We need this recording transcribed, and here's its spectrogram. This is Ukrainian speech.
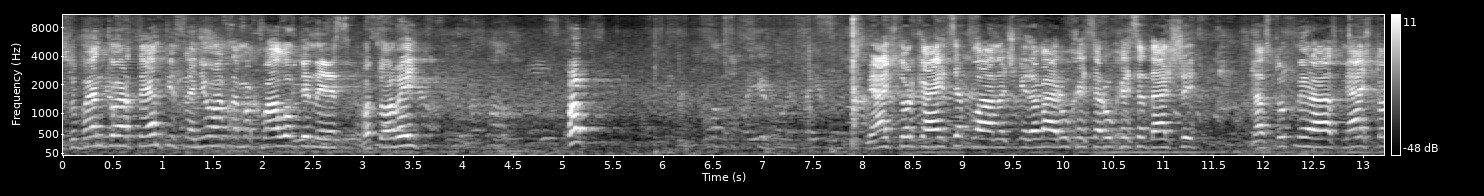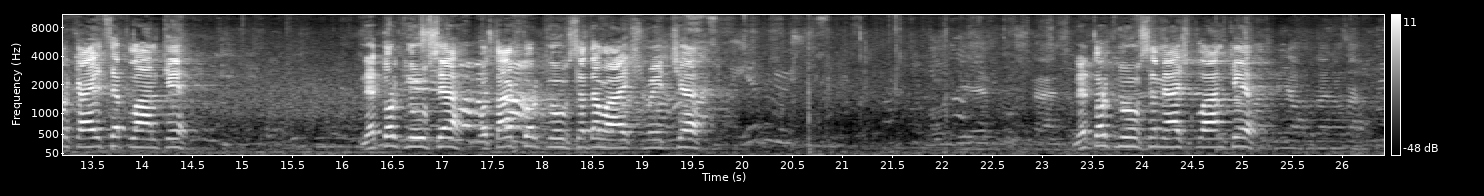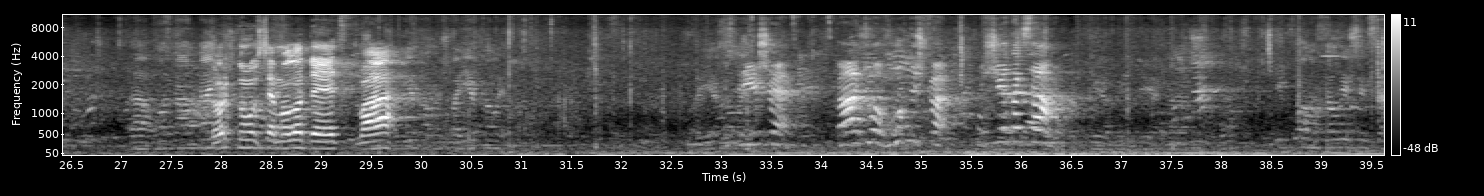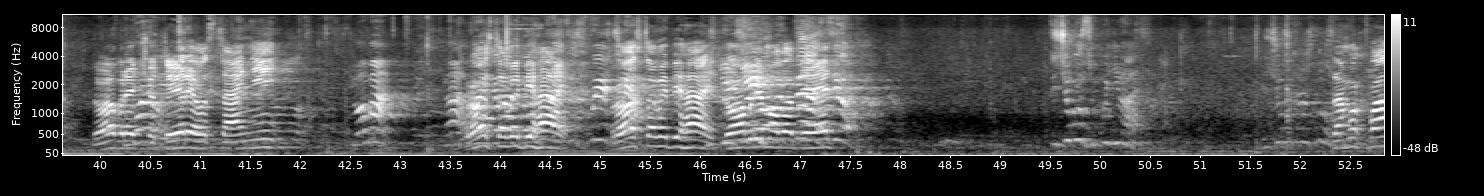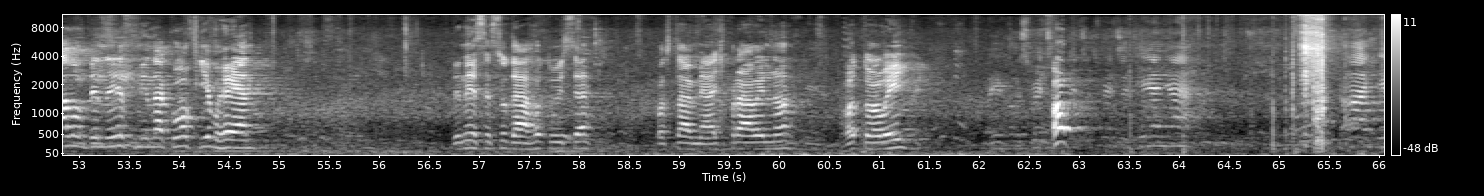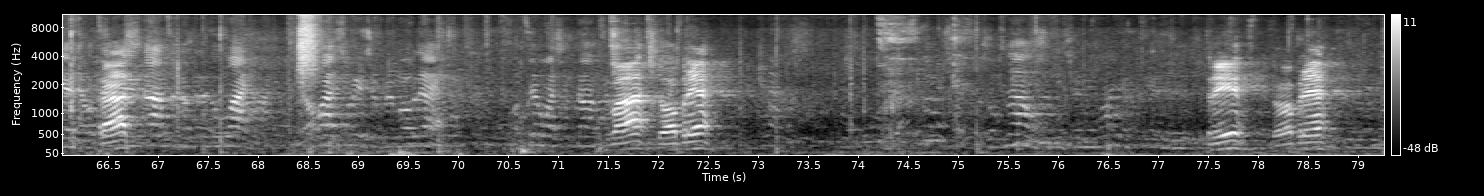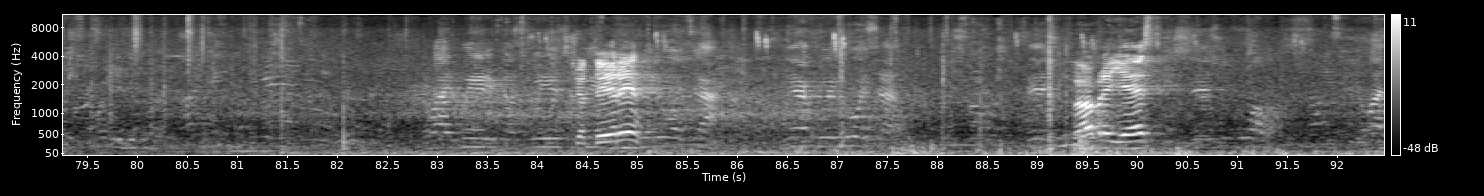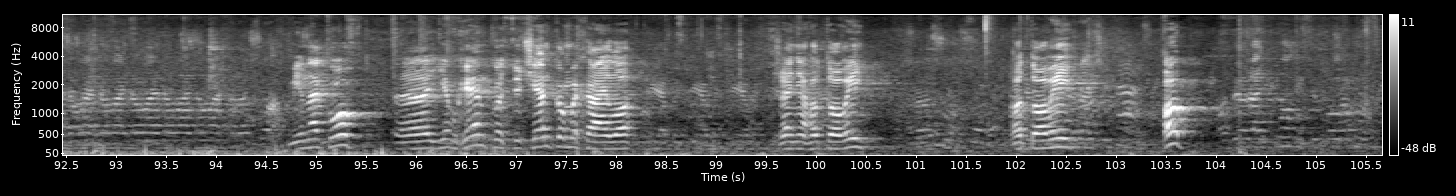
Зубенко Артем, після нього самохвалов Денис. Готовий? Оп! М'яч торкається планочки. Давай, рухайся, рухайся далі. Наступний раз м'яч торкається планки. Не торкнувся. Отак торкнувся. Давай швидше. Не торкнувся м'яч планки. Торкнувся, молодець. Два. Быстріше. Артем, умничка. Ще так само. Добре, чотири. Останній. Просто вибігай. Просто вибігай. Добре, молодець. Ти чому зупиняєшся? Самохвалов Денис, Мінаков Євген. Денисе, сюди готуйся. Постав м'яч правильно. Готовий. Оп! Раз. Давай швидше прибавляй. Оце ваші танці. Два. Добре. Щоб знали, що на тренуваннях Три. Добре. Давай, вирівня, швидше. Чотири. Не хвилюйся. Добре, є. Давай, давай, давай, давай, давай, давай, хорошо. Мінаков е, Євген Костюченко Михайло. Быстрее, быстрее, быстрее. Женя готовий? Хорошо. Готовий. Оп! Обирать повністю повернути.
